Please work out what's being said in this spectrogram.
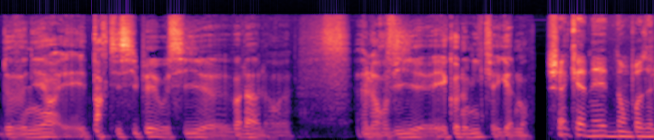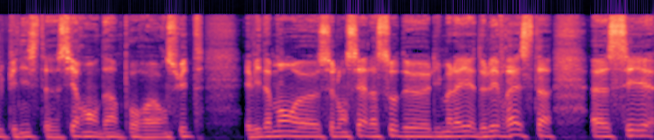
de venir et de participer aussi, euh, voilà, leur vie économique également. Chaque année, de nombreux alpinistes s'y rendent hein, pour euh, ensuite, évidemment, euh, se lancer à l'assaut de l'Himalaya et de l'Everest. Euh, c'est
